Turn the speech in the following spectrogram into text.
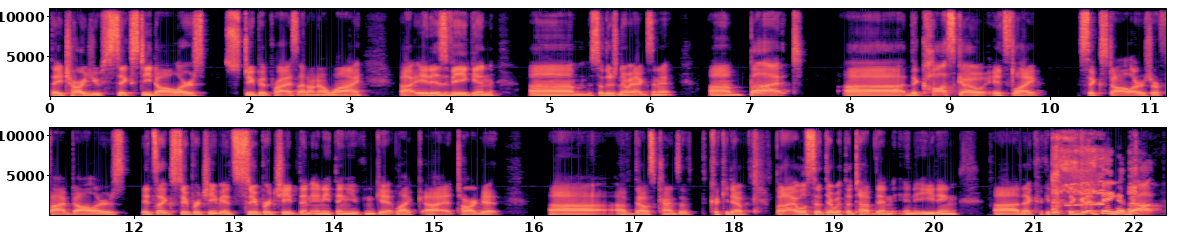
they charge you sixty dollars. Stupid price. I don't know why. Uh, it is vegan, um, so there's no eggs in it. Um, but uh, the Costco, it's like six dollars or five dollars. It's like super cheap. It's super cheap than anything you can get like uh, at Target uh, of those kinds of cookie dough. But I will sit there with the tub then and eating uh, that cookie dough. The good thing about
